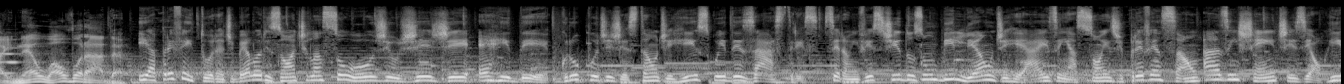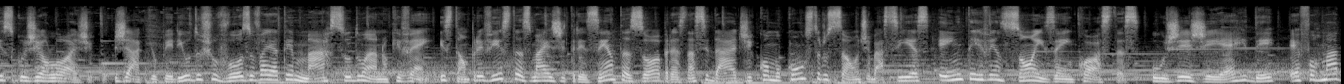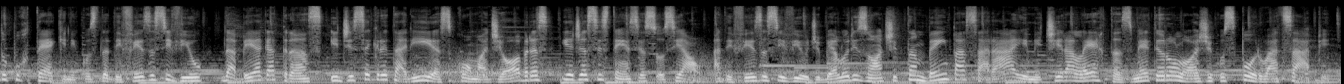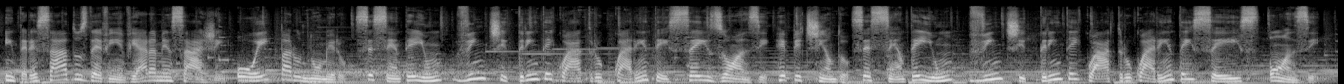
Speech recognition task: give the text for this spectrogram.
Painel Alvorada. E a Prefeitura de Belo Horizonte lançou hoje o GGRD, Grupo de Gestão de Risco e Desastres. Serão investidos um bilhão de reais em ações de prevenção às enchentes e ao risco geológico, já que o período chuvoso vai até março do ano que vem. Estão previstas mais de 300 obras na cidade, como construção de bacias e intervenções em encostas. O GGRD é formado por técnicos da Defesa Civil, da BH Trans e de secretarias como a de Obras e a de Assistência Social. A Defesa Civil de Belo Horizonte também passará a emitir alertas meteorológicos por WhatsApp. Interessados devem enviar a mensagem OI para o número 61 20 34 46 11, repetindo 61 20 34 46 11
